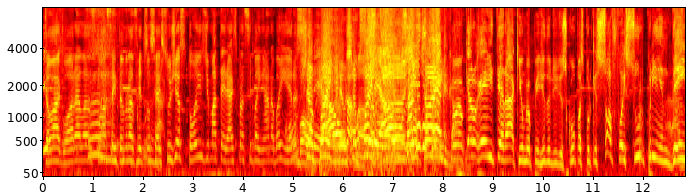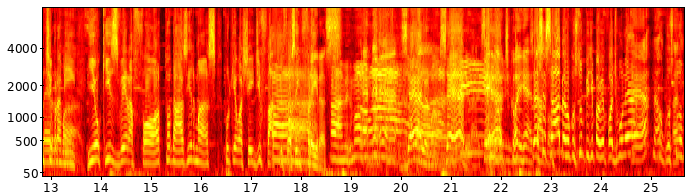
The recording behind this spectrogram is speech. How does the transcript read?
Então agora elas estão aceitando nas redes sociais sugestões de materiais pra se banhar na banheira. O champanhe, né? O tá, champanhe. Então eu quero reiterar aqui o meu pedido de desculpas, porque só foi surpreendente Ah, pra mim. E eu quis ver a foto das irmãs, porque eu achei de fato Ah. que fossem freiras. Ah, meu irmão. ah. Sério, irmão, sério. Quem sério. não te conhece? Você tá você bom. sabe, eu não costumo pedir pra ver foto de mulher. É, não. Não costumo.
